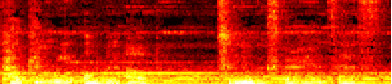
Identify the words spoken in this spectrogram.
How can we open up to new experiences?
